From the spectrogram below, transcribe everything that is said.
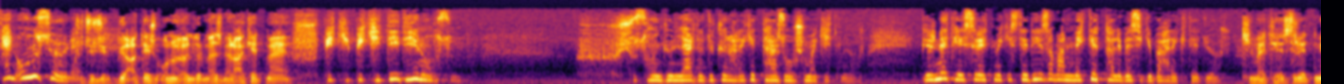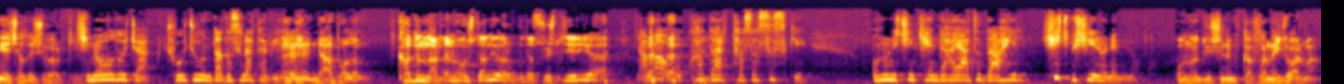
Sen onu söyle. Küçücük bir ateş onu öldürmez merak etme. Peki peki dediğin olsun. Şu son günlerde Dük'ün hareket tarzı hoşuma gitmiyor. Birine tesir etmek istediği zaman mektep talebesi gibi hareket ediyor. Kime tesir etmeye çalışıyor ki? Kime olacak? Çocuğun dadısına tabii. ne yapalım? Kadınlardan hoşlanıyor. Bu da suç değil ya. Ama o kadar tasasız ki. Onun için kendi hayatı dahil hiçbir şeyin önemi yok. Onu düşünüp kafanı yorma.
